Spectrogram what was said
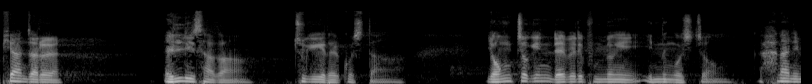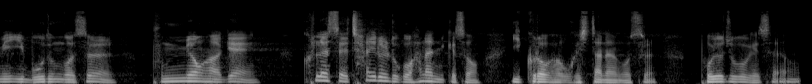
피한 자를 엘리사가 죽이게 될 것이다. 영적인 레벨이 분명히 있는 것이죠. 하나님이 이 모든 것을 분명하게 클래스의 차이를 두고 하나님께서 이끌어가고 계시다는 것을 보여주고 계세요.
